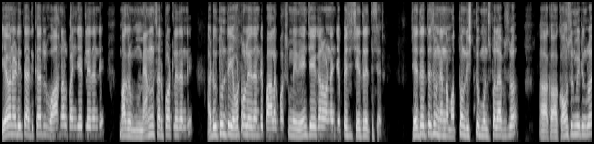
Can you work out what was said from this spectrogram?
ఏమని అడిగితే అధికారులు వాహనాలు పనిచేయట్లేదండి మాకు మెన్ సరిపోవట్లేదండి అడుగుతుంటే ఇవ్వటం లేదండి పాలకపక్షం మేము ఏం చేయగలమండి అని చెప్పేసి చేతులు చేతులెత్తేసి నిన్న మొత్తం లిస్టు మున్సిపల్ ఆఫీస్లో కౌన్సిల్ మీటింగ్లో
